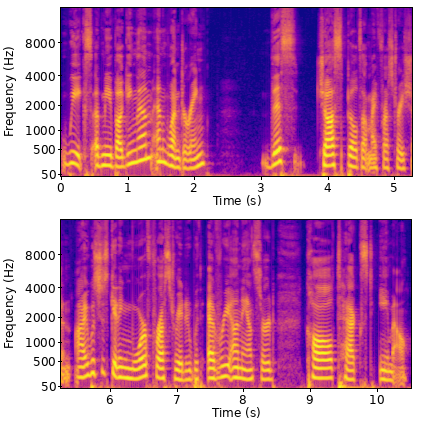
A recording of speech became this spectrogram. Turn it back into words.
Weeks of me bugging them and wondering. This just built up my frustration. I was just getting more frustrated with every unanswered call, text, email.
